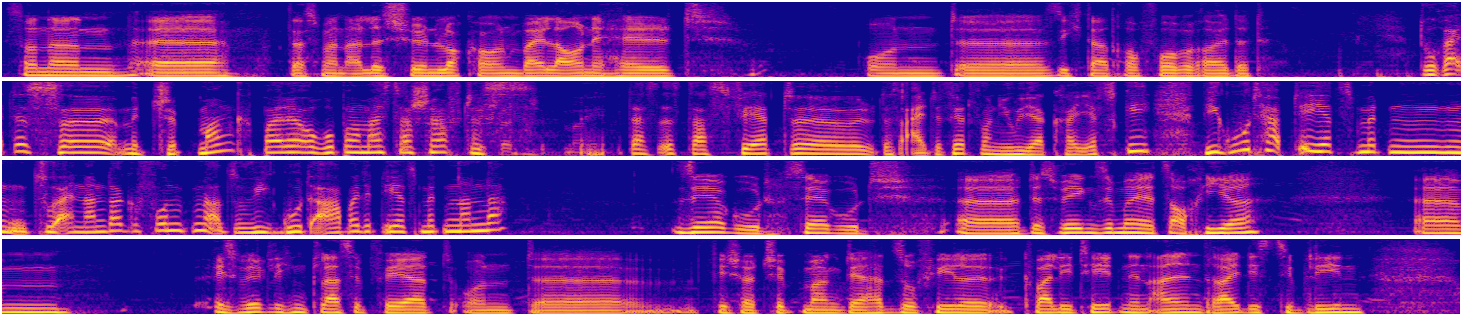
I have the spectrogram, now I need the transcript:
sondern äh, dass man alles schön locker und bei Laune hält und äh, sich darauf vorbereitet. Du reitest äh, mit Chipmunk bei der Europameisterschaft. Das, das ist das Pferd, äh, das alte Pferd von Julia Krajewski. Wie gut habt ihr jetzt mitten zueinander gefunden? Also wie gut arbeitet ihr jetzt miteinander? Sehr gut, sehr gut. Äh, deswegen sind wir jetzt auch hier. Ähm, ist wirklich ein klasse Pferd und äh, Fischer Chipmunk, der hat so viel Qualitäten in allen drei Disziplinen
